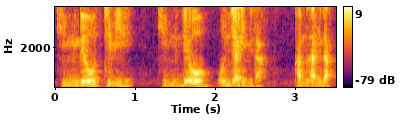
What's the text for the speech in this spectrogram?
김대호 TV 김대호 원장입니다. 감사합니다.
